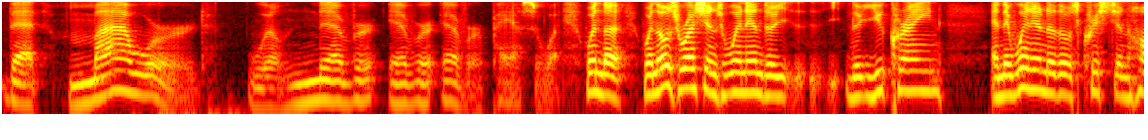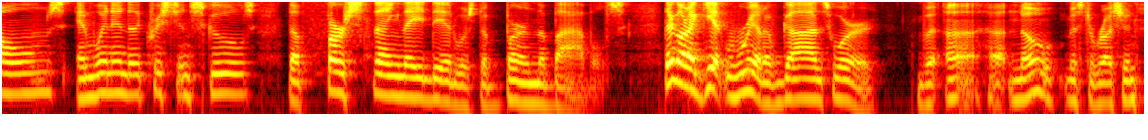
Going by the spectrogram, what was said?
that my word will never ever ever pass away when the when those russians went into the ukraine and they went into those christian homes and went into the christian schools the first thing they did was to burn the bibles they're going to get rid of god's word But uh, uh no, Mr. Russian,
